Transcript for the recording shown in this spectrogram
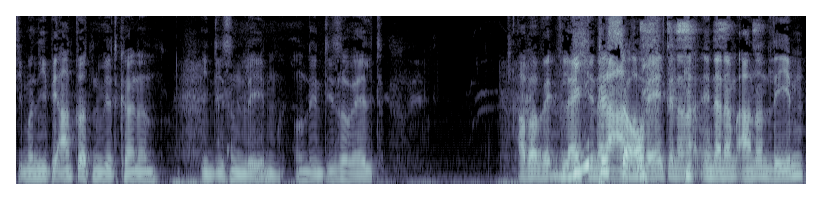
die man nie beantworten wird können in diesem Leben und in dieser Welt. Aber vielleicht in einer anderen Welt, in, einer, in, einem anderen Leben,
